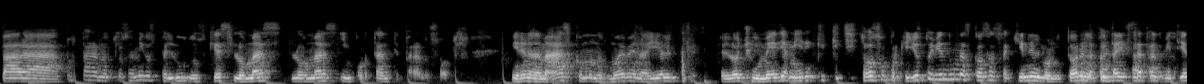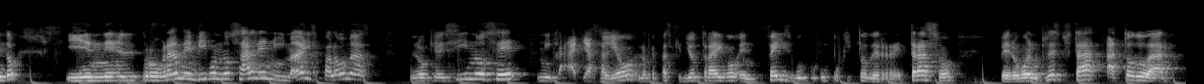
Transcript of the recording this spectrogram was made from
para, pues, para nuestros amigos peludos, que es lo más, lo más importante para nosotros. Miren nada más cómo nos mueven ahí el, el ocho y media. Miren qué, qué chistoso, porque yo estoy viendo unas cosas aquí en el monitor, en la pantalla que está transmitiendo, y en el programa en vivo no sale ni más palomas. Lo que sí no sé, ni ah, ya salió, lo que pasa es que yo traigo en Facebook un poquito de retraso, pero bueno, pues esto está a todo dar.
